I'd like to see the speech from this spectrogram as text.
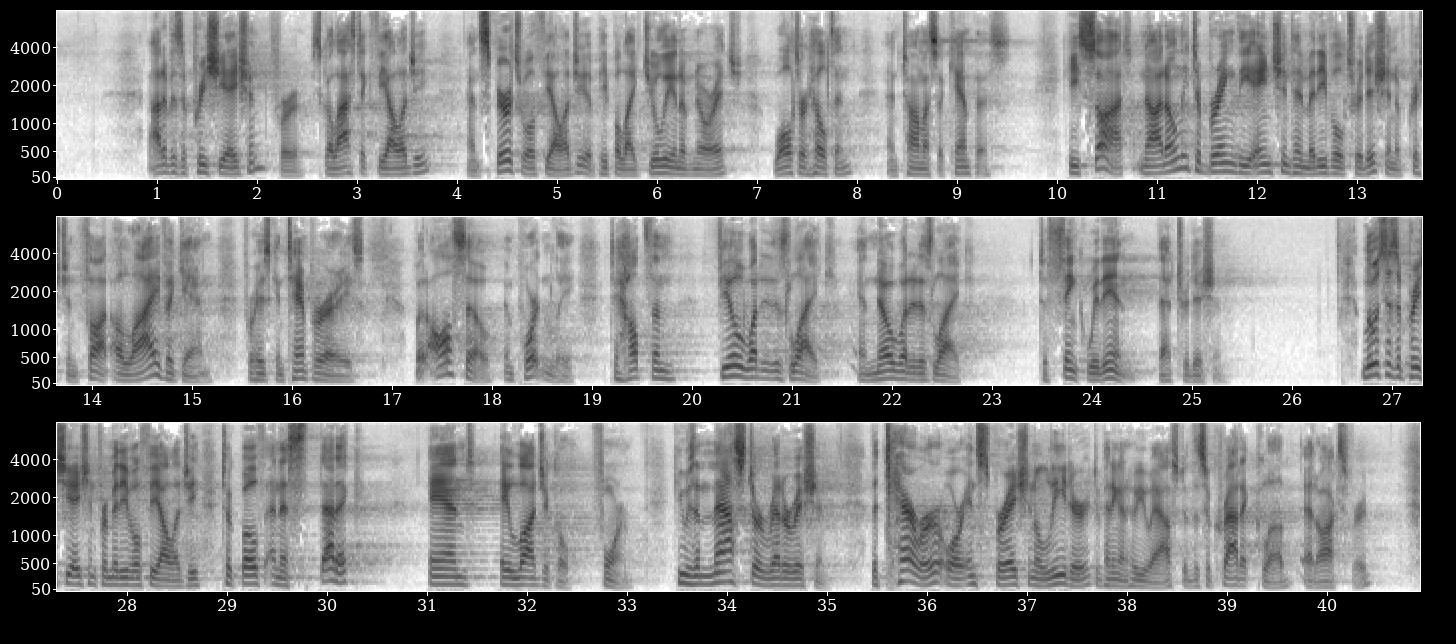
Out of his appreciation for scholastic theology and spiritual theology of people like Julian of Norwich, Walter Hilton, and Thomas à Kempis, he sought not only to bring the ancient and medieval tradition of Christian thought alive again for his contemporaries, but also, importantly, to help them feel what it is like and know what it is like to think within that tradition. Lewis's appreciation for medieval theology took both an aesthetic and a logical form. He was a master rhetorician, the terror or inspirational leader, depending on who you asked, of the Socratic Club at Oxford,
